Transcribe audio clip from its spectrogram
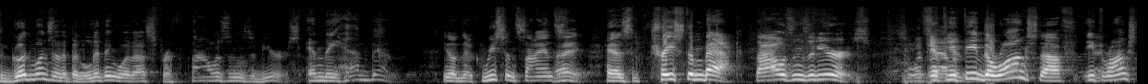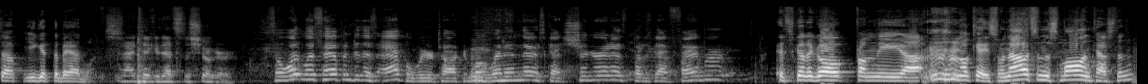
The good ones that have been living with us for thousands of years, and they have been. You know, the recent science Right. has traced them back thousands of years. So what's if you feed the wrong stuff, eat the wrong stuff, you get the bad ones. And I take it that's the sugar. So what, what's happened to this apple we were talking about? Went in there, it's got sugar in it, but it's got fiber. It's going to go from the uh, okay. So now it's in the small intestine,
